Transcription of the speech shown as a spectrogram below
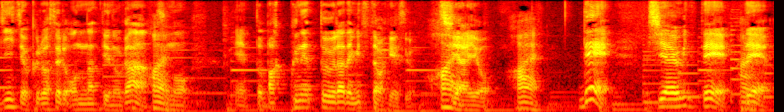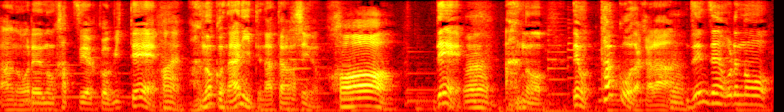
人生を狂わせる女っていうのが、はいその、えっと、バックネット裏で見てたわけですよ。はい試合を。はい。で、試合を見て、はいで、あの、俺の活躍を見て、はいあの子何ってなったらしいの。はで、あ。うん。あの、でも他校だから、うん全然俺の、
